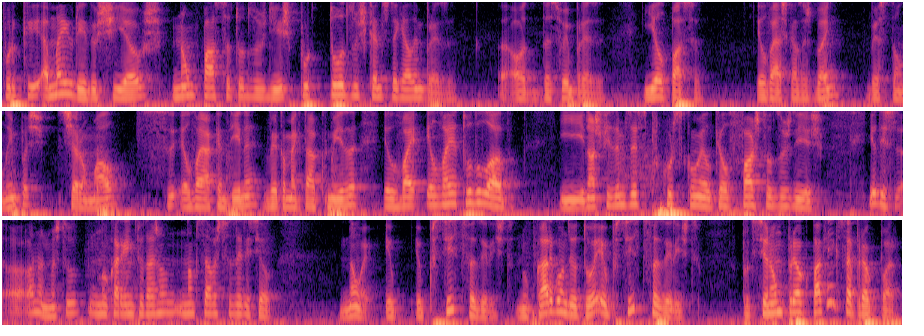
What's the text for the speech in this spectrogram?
Porque a maioria dos CEOs não passa todos os dias por todos os cantos daquela empresa, uh, ou da sua empresa. E ele passa. Ele vai às casas de banho, vê se estão limpas, se cheiram mal, se ele vai à cantina, vê como é que está a comida, ele vai, ele vai a todo lado. E nós fizemos esse percurso com ele, que ele faz todos os dias. E eu disse-lhe: Oh, Nuno, mas tu, no cargo em que tu estás, não, não precisavas de fazer isso. Ele: Não, eu, eu preciso de fazer isto. No cargo onde eu estou, eu preciso de fazer isto. Porque se eu não me preocupar, quem é que se vai preocupar?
